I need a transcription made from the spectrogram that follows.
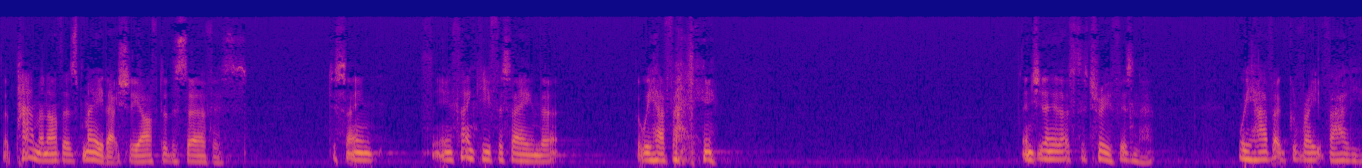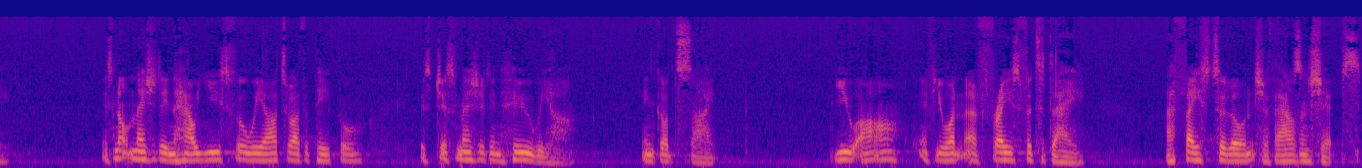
that Pam and others made actually after the service. Just saying, you know, thank you for saying that, that we have value. And you know, that's the truth, isn't it? We have a great value. It's not measured in how useful we are to other people, it's just measured in who we are in God's sight. You are, if you want a phrase for today, a face to launch a thousand ships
